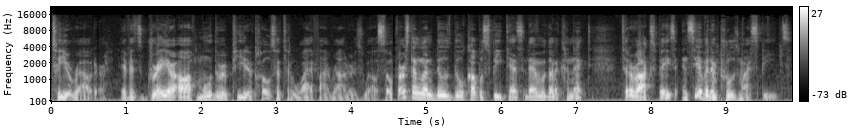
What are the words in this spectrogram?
to your router. If it's gray or off, move the repeater closer to the Wi-Fi router as well. So first thing we're going to do is do a couple speed tests, then we're going to connect to the Rockspace and see if it improves my speeds.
